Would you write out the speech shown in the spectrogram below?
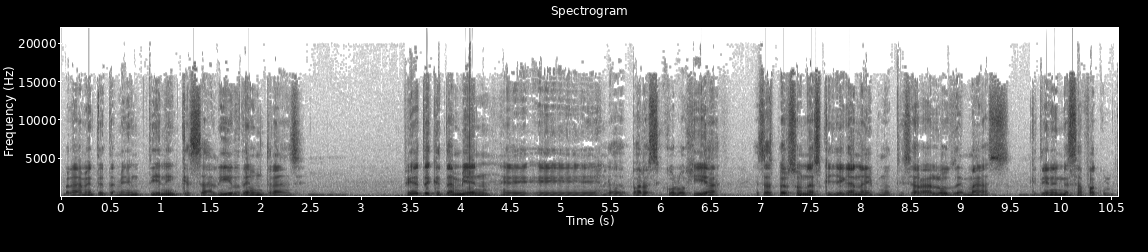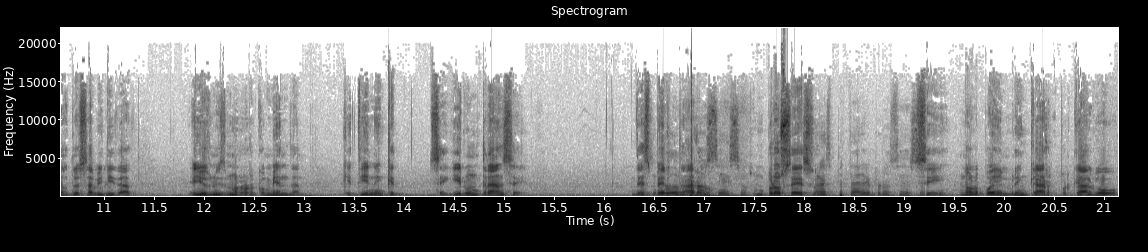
verdaderamente también tienen que salir de un trance. Fíjate que también eh, eh, la parapsicología, esas personas que llegan a hipnotizar a los demás, que tienen esa facultad o esa habilidad, ellos mismos lo recomiendan, que tienen que seguir un trance, despertar. un proceso. Un proceso. Respetar el proceso. Sí, no lo pueden brincar porque algo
